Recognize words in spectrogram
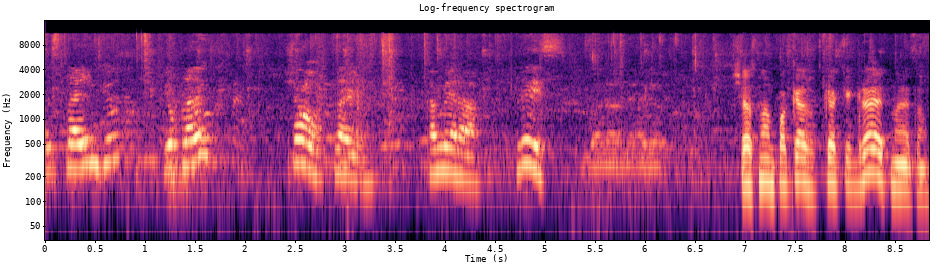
Is playing you? You play? Show playing. Camera, please. Сейчас нам покажут, как играют на этом.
